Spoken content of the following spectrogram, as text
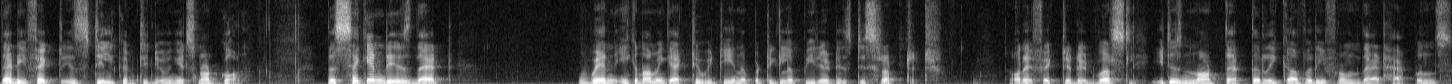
that effect is still continuing, it is not gone. The second is that when economic activity in a particular period is disrupted or affected adversely, it is not that the recovery from that happens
